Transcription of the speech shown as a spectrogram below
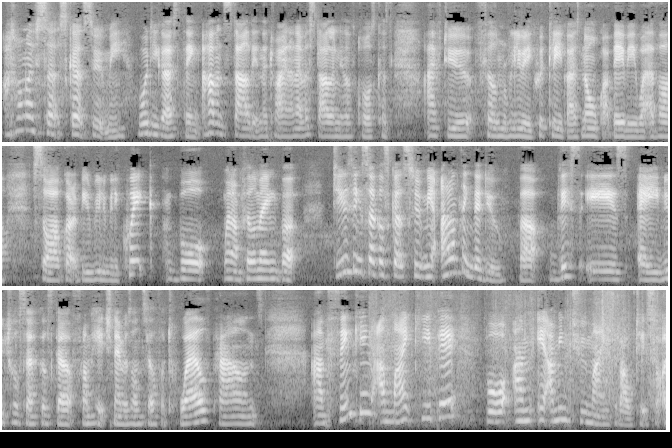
I don't know if skirts suit me. What do you guys think? I haven't styled it in the try I never style any of clothes because I have to film really, really quickly. You guys know I've got a baby, whatever. So I've got to be really, really quick but when I'm filming. But do you think circle skirts suit me? I don't think they do. But this is a neutral circle skirt from H&M. It's on sale for £12. I'm thinking I might keep it, but I'm, I'm in two minds about it. So I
